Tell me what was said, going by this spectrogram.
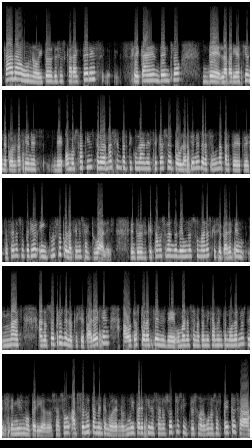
cada uno y todos esos caracteres se caen dentro de la variación de poblaciones de Homo sapiens, pero además en particular en este caso de poblaciones de la segunda parte del Pleistoceno superior e incluso poblaciones actuales. Entonces, que estamos hablando de unos humanos que se parecen más a nosotros de lo que se parecen a otras poblaciones de humanos anatómicamente modernos de ese mismo periodo. O sea, son absolutamente modernos, muy parecidos a nosotros, incluso en algunos aspectos a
